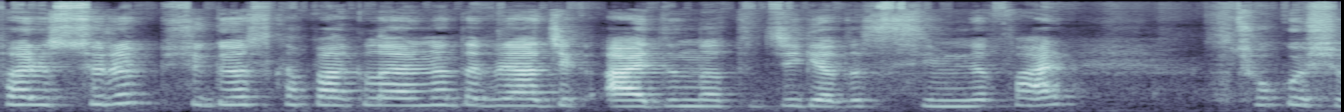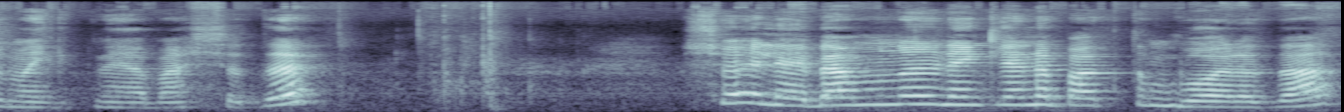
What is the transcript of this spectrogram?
farı sürüp şu göz kapaklarına da birazcık aydınlatıcı ya da simli far çok hoşuma gitmeye başladı. Şöyle ben bunların renklerine baktım bu arada.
